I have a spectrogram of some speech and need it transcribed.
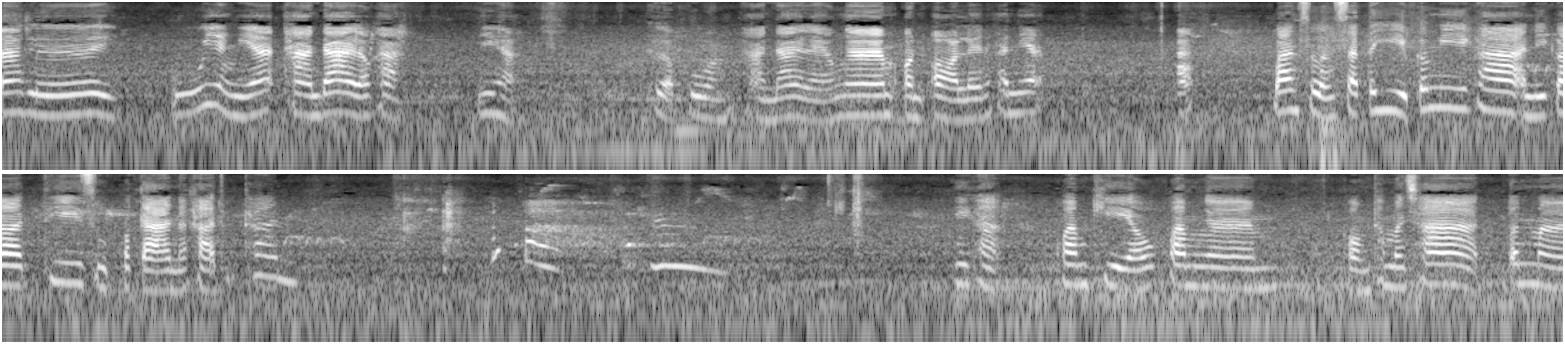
มากเลยอู้ยอย่างเนี้ยทานได้แล้วค่ะ นี่ค่ะ เขือพวงทานได้แล้ว งามอ่อนๆเลยนะคะเนี่ยบ้านสวนสัตหีบก็มีค่ะ อันนี้ก็ที่สุปราการนะคะ ทุกท่าน นี่ค่ะ ความเขียวความงามของธรรมชาติ ต้นไม้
